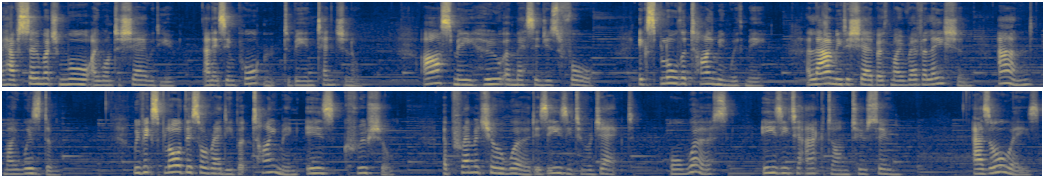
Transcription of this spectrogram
I have so much more I want to share with you, and it's important to be intentional. Ask me who a message is for. Explore the timing with me. Allow me to share both my revelation and my wisdom. We've explored this already, but timing is crucial. A premature word is easy to reject, or worse, easy to act on too soon. As always,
